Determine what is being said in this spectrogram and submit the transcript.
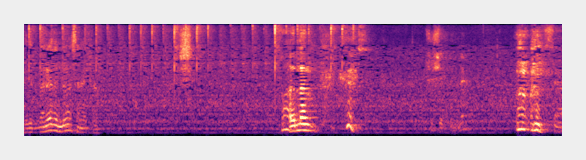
Gidip dönüyordun değil mi sen ekran? Aynen Şu şekilde.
